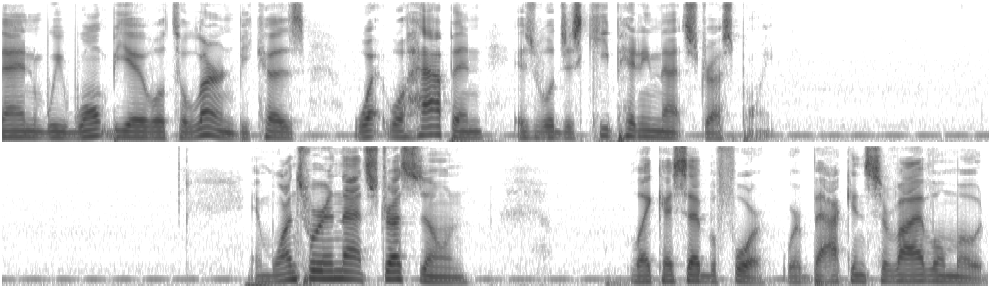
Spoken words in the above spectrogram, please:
then we won't be able to learn because what will happen is we'll just keep hitting that stress point. And once we're in that stress zone, like I said before, we're back in survival mode.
